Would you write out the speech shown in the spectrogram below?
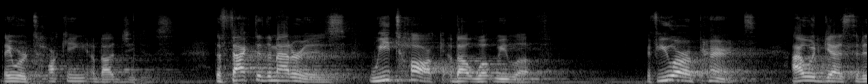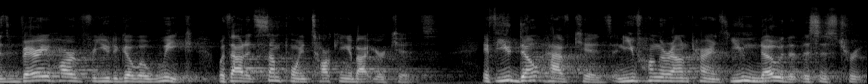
They were talking about Jesus. The fact of the matter is, we talk about what we love. If you are a parent, I would guess that it's very hard for you to go a week without at some point talking about your kids. If you don't have kids and you've hung around parents, you know that this is true.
